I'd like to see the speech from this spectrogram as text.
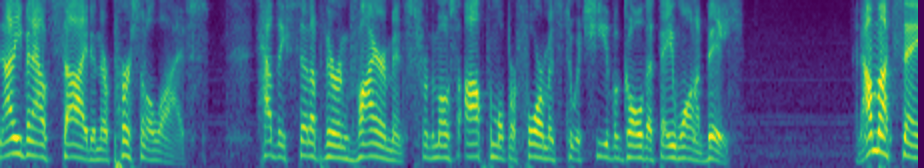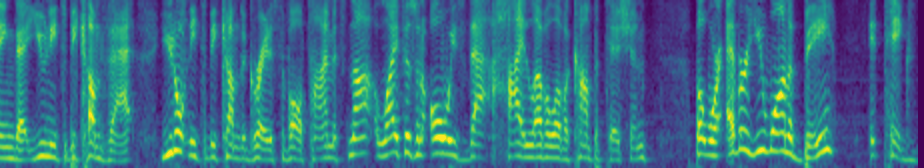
Not even outside in their personal lives. How they set up their environments for the most optimal performance to achieve a goal that they want to be. And I'm not saying that you need to become that. You don't need to become the greatest of all time. It's not, life isn't always that high level of a competition. But wherever you want to be, it takes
